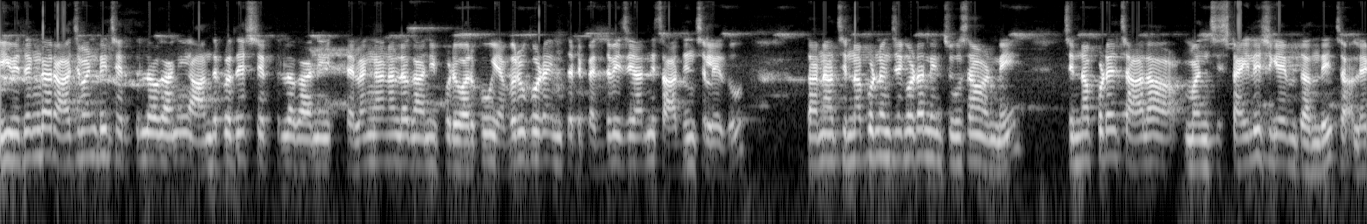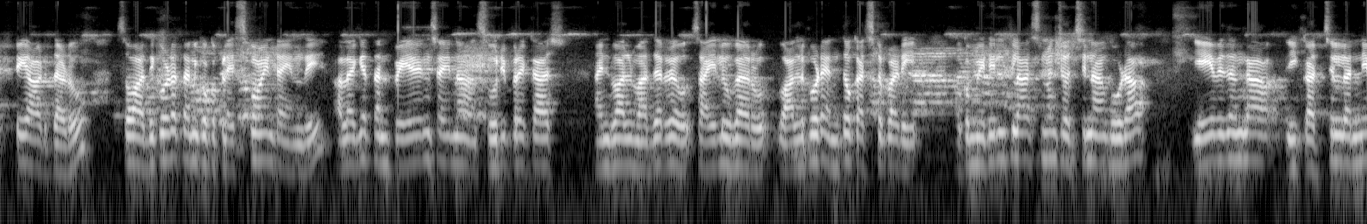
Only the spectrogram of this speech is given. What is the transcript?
ఈ విధంగా రాజమండ్రి చరిత్రలో కానీ ఆంధ్రప్రదేశ్ చరిత్రలో కానీ తెలంగాణలో కానీ ఇప్పటి వరకు ఎవరు కూడా ఇంతటి పెద్ద విజయాన్ని సాధించలేదు. తన చిన్నప్పటి నుంచి కూడా నేను చూసామండి. చిన్నప్పుడే చాలా మంచి స్టైలిష్ గేమ్ తంది. లెఫ్టీ ఆడతాడు. సో అది కూడా తనకు ఒక ప్లస్ పాయింట్ అయింది. అలాగే తన పేరెంట్స్ అయిన సూర్యప్రకాష్ అండ్ వాళ్ళ మదర్ శైలు గారు వాళ్ళు కూడా ఎంతో కష్టపడి ఒక మిడిల్ క్లాస్ నుంచి వచ్చినా కూడా ఏ విధంగా ఈ ఖర్చులన్నీ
